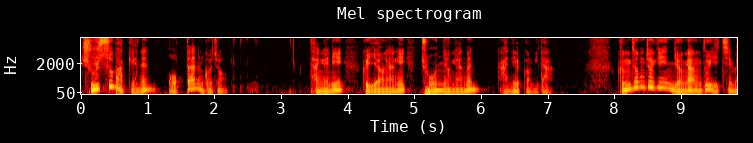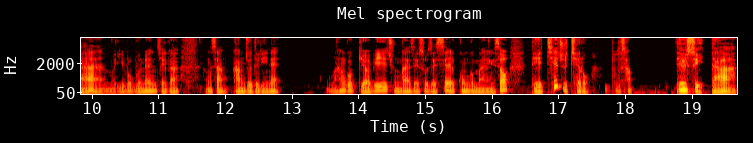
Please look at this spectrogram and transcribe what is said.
줄 수밖에는 없다는 거죠. 당연히 그 영향이 좋은 영향은 아닐 겁니다. 긍정적인 영향도 있지만 뭐 이 부분은 제가 항상 강조드리는 뭐 한국 기업이 중간세 소재셀 공급망에서 대체 주체로 부상될 수 있다.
